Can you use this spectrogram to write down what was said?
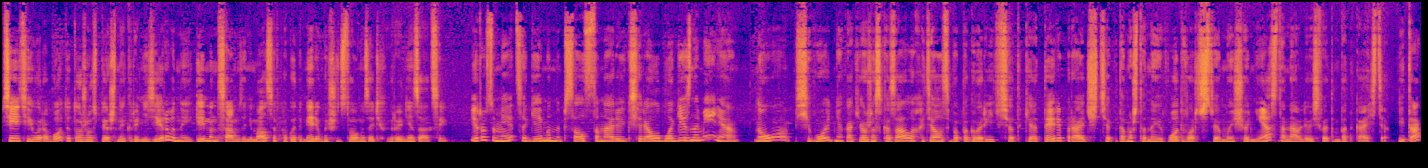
Все эти его работы тоже успешно экранизированы, и Гейман сам занимался в какой-то мере большинством из этих организаций. И, разумеется, Гейман написал сценарий к сериалу «Благие знамения», но сегодня, как я уже сказала, хотелось бы поговорить все-таки о Терри Пратчете, потому что на его творчестве мы еще не останавливались в этом подкасте. Итак,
